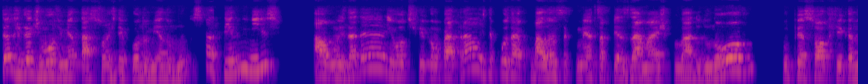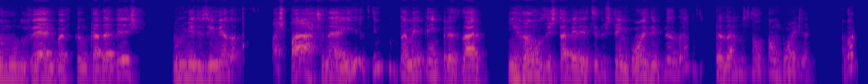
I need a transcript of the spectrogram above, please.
Todas as grandes movimentações da economia no mundo são assim no início. Alguns aderem, outros ficam para trás, depois a balança começa a pesar mais para o lado do novo, o pessoal que fica no mundo velho vai ficando cada vez um númerozinho menor, faz parte, né? E assim também tem empresário em ramos estabelecidos, tem bons empresários, os empresários não são tão bons, né? Agora,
